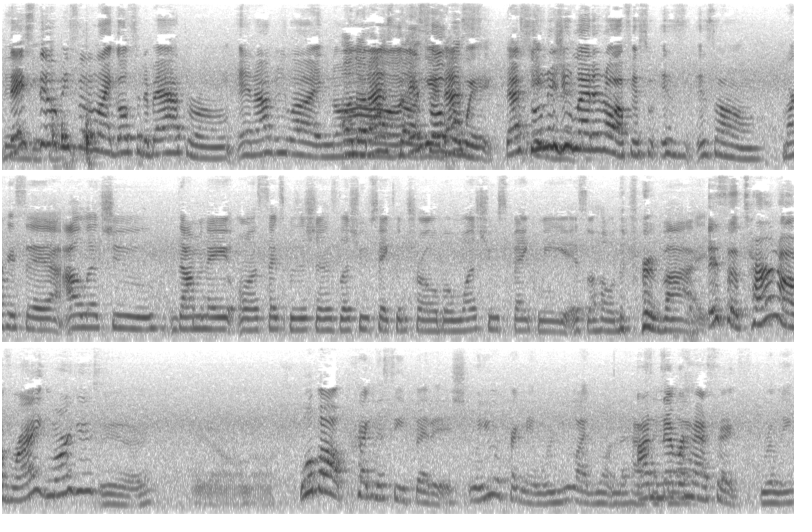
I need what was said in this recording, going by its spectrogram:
then They still be feeling like go to the bathroom, and I'll be like, no, Oh no, that's no, it's yeah, over that's, with. That's As soon as you let it off, it's it's it's on. Marcus said, "I'll let you dominate on sex positions, let you take control, but once you spank me, it's a whole different vibe." It's a turn off, right, Marcus? yeah, yeah, I don't know. What about pregnancy fetish? When you were pregnant, were you like wanting to have? I never had sex. Really?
